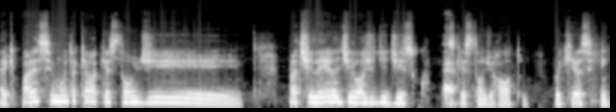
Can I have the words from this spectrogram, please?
é que parece muito aquela questão de prateleira de loja de disco, é. essa questão de rótulo. Porque, assim,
